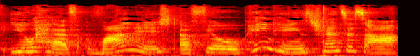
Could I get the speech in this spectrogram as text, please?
if you have varnished a few paintings, chances are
